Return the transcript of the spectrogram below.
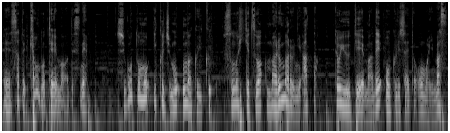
えー、さて今日のテーマはですね仕事も育児もうまくいくその秘訣は〇〇にあったというテーマでお送りしたいと思います。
